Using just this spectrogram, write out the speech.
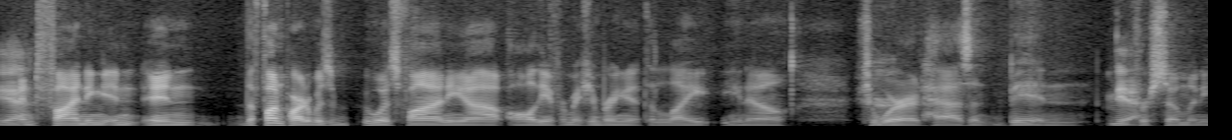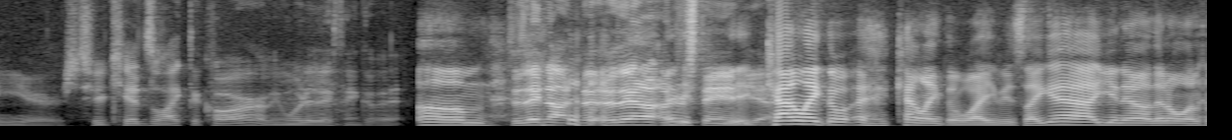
Yeah. And finding and, and the fun part was was finding out all the information, bringing it to light. You know, to where it hasn't been Yeah. for so many years. Do your kids like the car? I mean, what do they think of it? Um, do they not? Do they not understand yet? Kind of like the kind of like the wife. It's like, yeah, you know, they don't want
